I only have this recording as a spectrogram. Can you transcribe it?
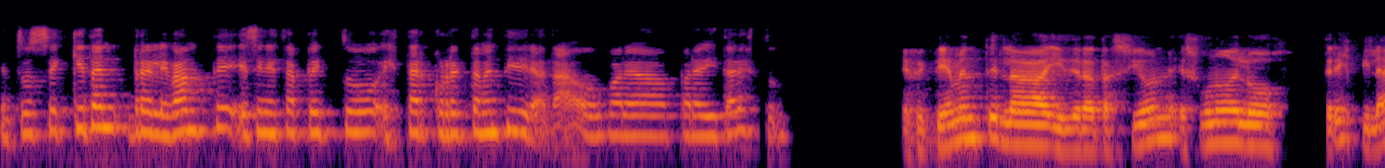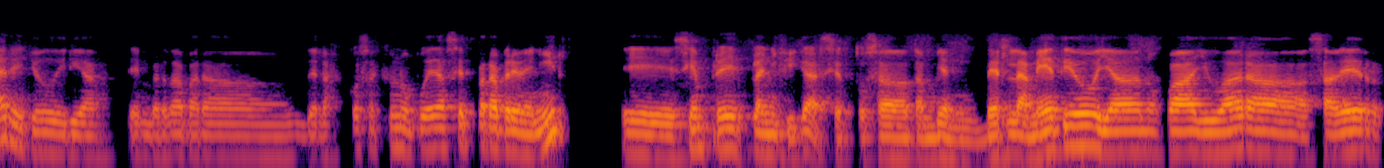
Entonces, ¿qué tan relevante es en este aspecto estar correctamente hidratado para, para evitar esto? Efectivamente, la hidratación es uno de los tres pilares, yo diría, en verdad, para, de las cosas que uno puede hacer para prevenir. Eh, siempre es planificar, ¿cierto? O sea, también ver la meteo ya nos va a ayudar a saber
